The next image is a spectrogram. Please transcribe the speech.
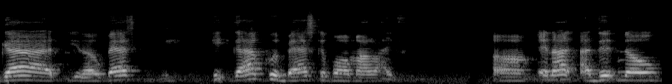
God, you know, bas- he, God put basketball in my life. Um, and I, I didn't know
